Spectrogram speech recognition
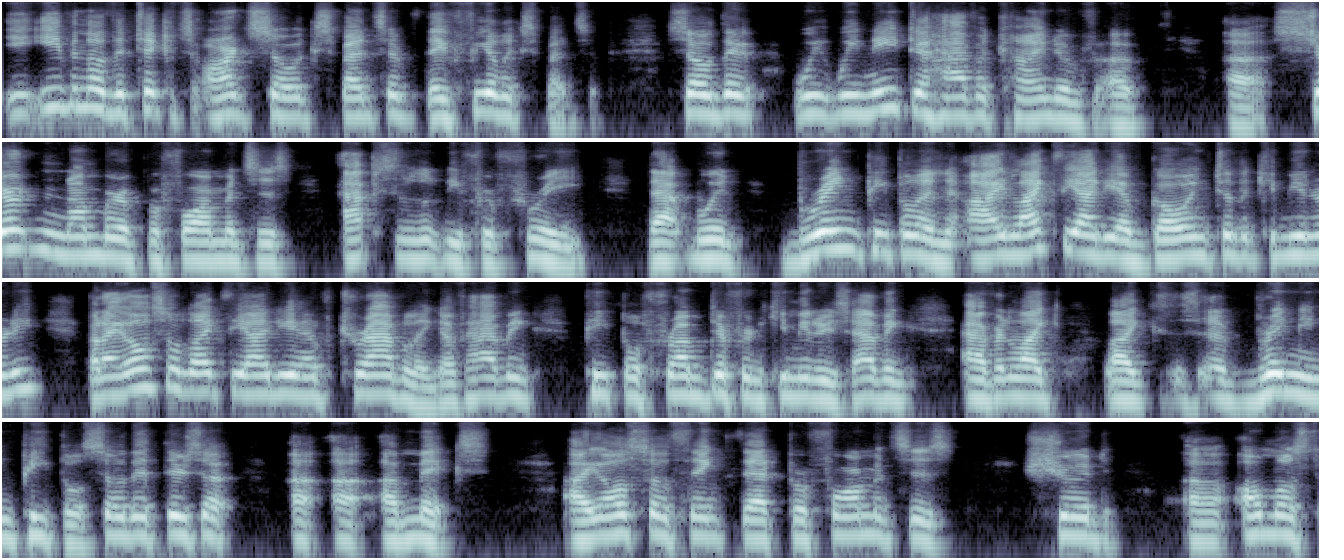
even though the tickets aren't so expensive, they feel expensive. So we, we need to have a kind of a, a certain number of performances absolutely for free that would bring people in. I like the idea of going to the community, but I also like the idea of traveling, of having people from different communities, having, like like uh, bringing people, so that there's a, a, a mix. I also think that performances should uh, almost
